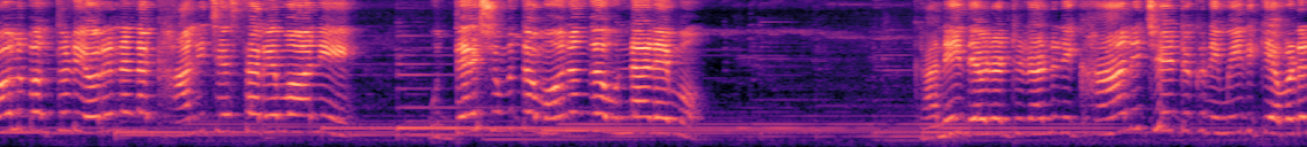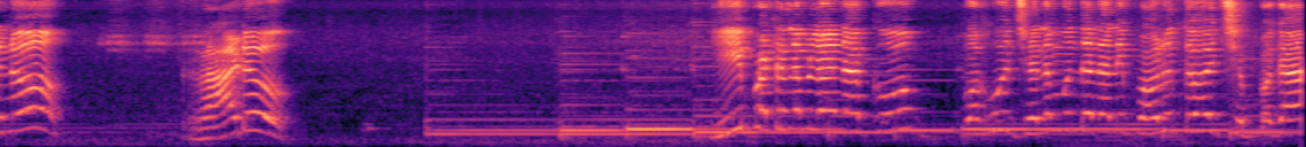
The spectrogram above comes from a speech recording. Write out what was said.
పౌలు భక్తుడు ఎవరైనా నాకు హాని చేస్తారేమో అని ఉద్దేశంతో మౌనంగా ఉన్నాడేమో. కానీ దేవుడు అంటున్నాడు నీకు హాని చేయుటకు నీ మీదకి ఎవడనో రాడు. ఈ పట్టణంలో నాకు బహు జనముందనని పౌలుతో చెప్పగా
